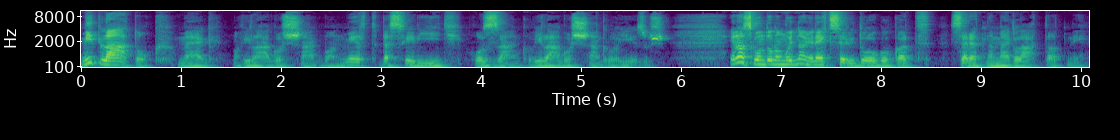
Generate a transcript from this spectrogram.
Mit látok meg a világosságban? Miért beszél így hozzánk a világosságról Jézus? Én azt gondolom, hogy nagyon egyszerű dolgokat szeretne megláttatni.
